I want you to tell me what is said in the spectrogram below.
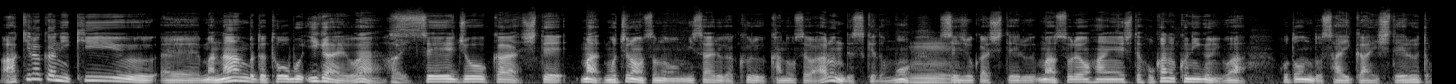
あ明らかにキーウ、えーまあ、南部と東部以外は正常化、化して、まあ、もちろんそのミサイルが来る可能性はあるんですけども、正常化している、まあ、それを反映して他の国々はほとんど再開していると。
